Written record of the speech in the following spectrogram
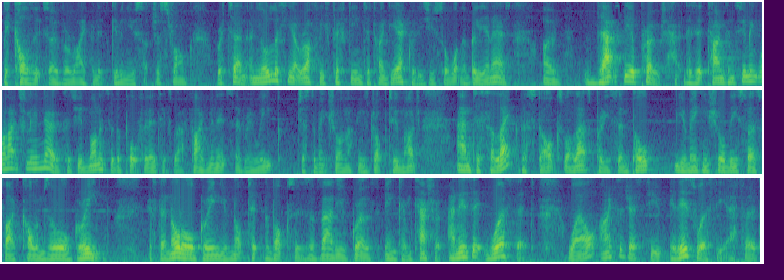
because it's overripe and it's given you such a strong return. And you're looking at roughly 15 to 20 equities. You saw what the billionaires own. That's the approach. Is it time consuming? Well, actually, no, because you'd monitor the portfolio. It takes about five minutes every week just to make sure nothing's dropped too much. And to select the stocks, well, that's pretty simple. You're making sure these first five columns are all green. If they're not all green, you've not ticked the boxes of value, growth, income, cash flow. And is it worth it? Well, I suggest to you it is worth the effort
